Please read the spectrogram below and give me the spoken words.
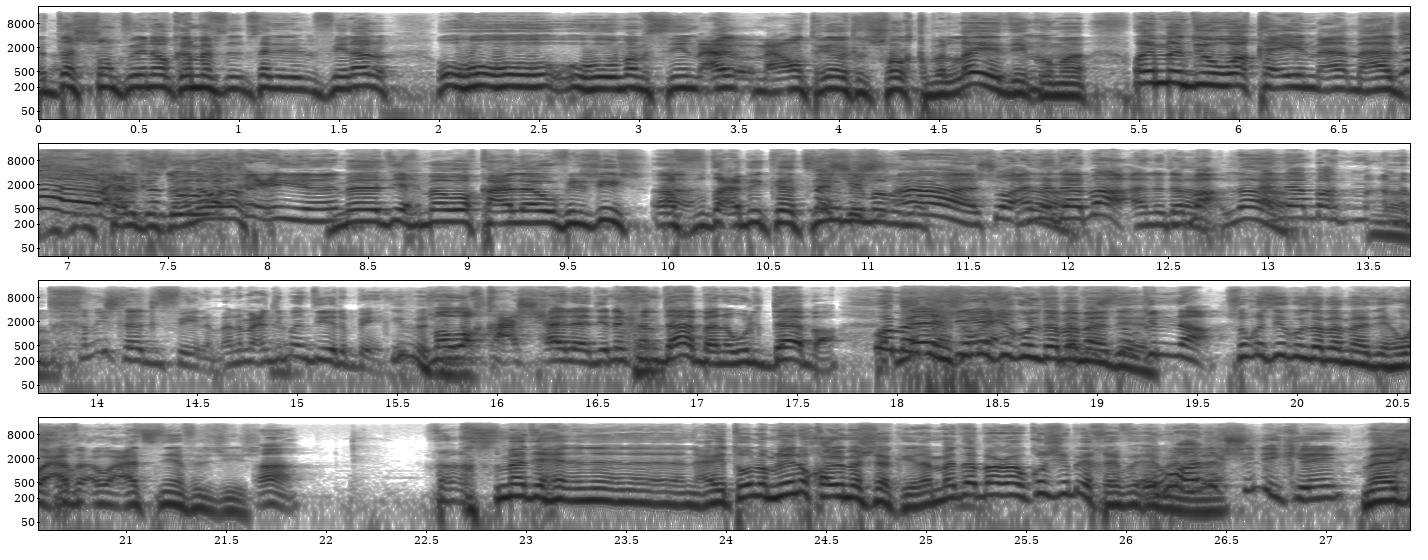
دا ال championnat وكان ال finale وهو وهو ما مسنين مع مع entraîneur ثلاث شهور قبل الله يهديكم وما نديروا واقعيين مع مع. واقعيين. مادح ما وقع له في الجيش أفضع بكثير مما آه شو أنا. دابا أنا دابا. أنا ما- تدخلنيش لهذا الفيلم أنا ما عندي ما ندير به ما لا؟ وقعش شحال هذه أنا كان دابا أنا ولد دابا شو بغيتي يقول دابا مادح قلنا. شو بغيتي يقول دابا مادح هو عاد سنين في الجيش. آه. خص مادح ن- نعيطوا له منين وقعوا المشاكل أما دابا راه كلشي بخير. ايوا هذاك. الشيء اللي كاين. مادح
